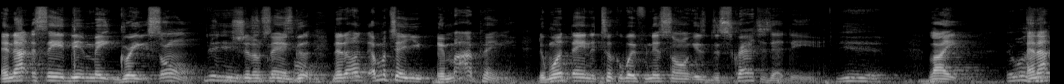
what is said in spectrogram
And not to say it didn't make great songs. Yeah, yeah, you see what I'm it's a great saying? Good. Now, I'm gonna tell you, in my opinion, the one thing that took away from this song is the scratches at the end. Yeah. Like, and I,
